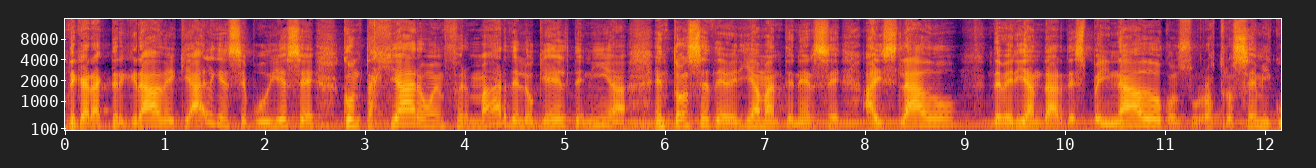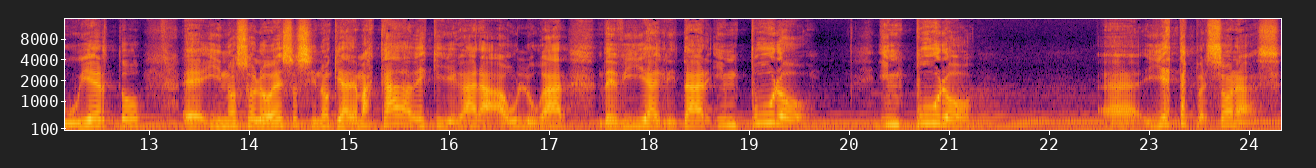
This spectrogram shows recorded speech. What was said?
de carácter grave, que alguien se pudiese contagiar o enfermar de lo que él tenía, entonces debería mantenerse aislado, debería andar despeinado, con su rostro semicubierto. Eh, y no solo eso, sino que además cada vez que llegara a un lugar debía gritar, impuro, impuro eh, y estas personas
